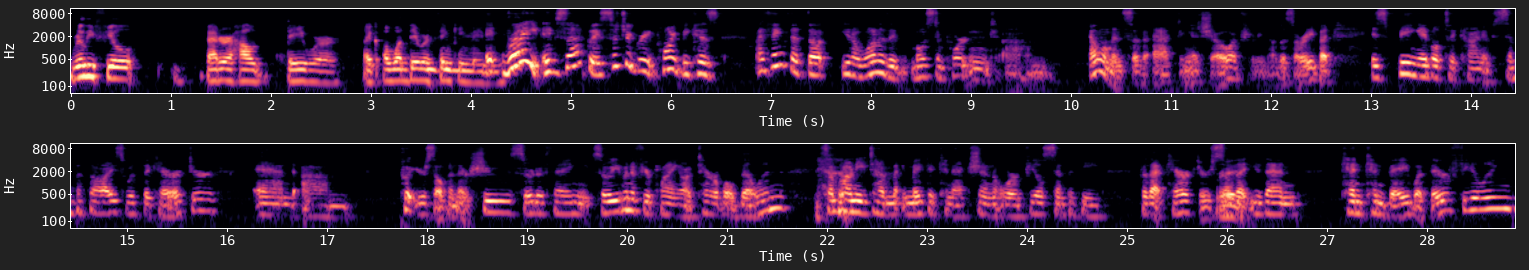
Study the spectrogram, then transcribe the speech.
really feel better how they were like uh, what they were thinking maybe. It- right, exactly. It's such a great point because I think that the you know one of the most important um, elements of acting a show, I'm sure you know this already, but is being able to kind of sympathize with the character and um, put yourself in their shoes, sort of thing. So even if you're playing a terrible villain, somehow need to have, make a connection or feel sympathy for that character, so Right. that you then can convey what they're feeling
